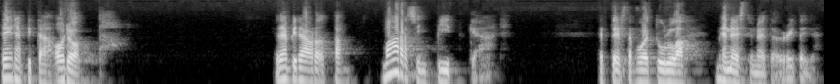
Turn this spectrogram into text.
teidän pitää odottaa. Teidän pitää odottaa varsin pitkään, että teistä voi tulla menestyneitä yrittäjiä.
